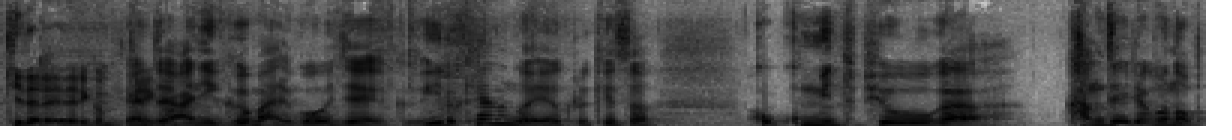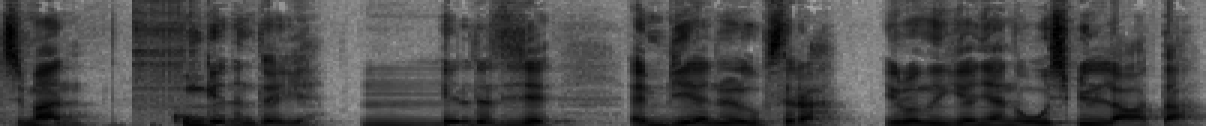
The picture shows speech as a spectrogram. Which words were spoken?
기다려야 되는 겁니까? 그러니까 이제? 아니 그거 말고 이제 그 이렇게 하는 거예요. 그렇게 해서 꼭 국민 투표가 강제력은 없지만 공개는 되게. 음. 예를 들어서 이제 MBN을 없애라 이런 의견이 한 50일 나왔다.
